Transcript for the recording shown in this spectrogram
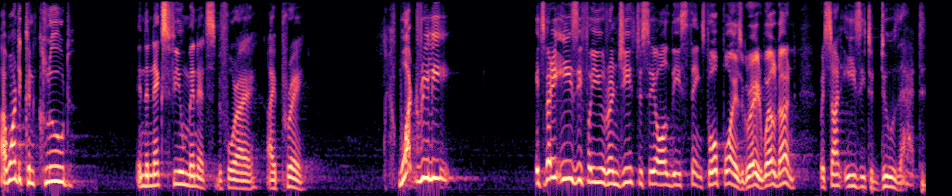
I want to conclude in the next few minutes before I, I pray. What really, it's very easy for you, Ranjit, to say all these things. Four points, great, well done. But it's not easy to do that.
